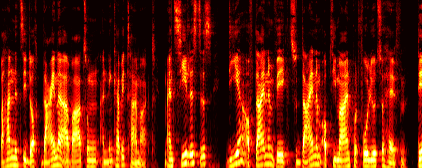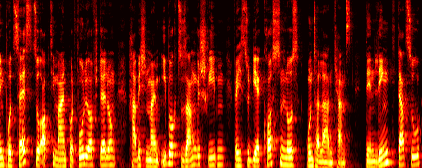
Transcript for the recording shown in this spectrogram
behandelt sie doch deine Erwartungen an den Kapitalmarkt. Mein Ziel ist es, dir auf deinem Weg zu deinem optimalen Portfolio zu helfen. Den Prozess zur optimalen Portfolioaufstellung habe ich in meinem E-Book zusammengeschrieben, welches du dir kostenlos runterladen kannst. Den Link dazu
